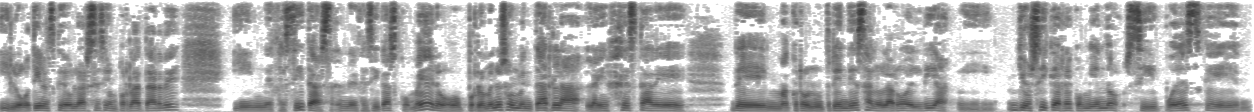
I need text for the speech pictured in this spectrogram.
y luego tienes que doblar sesión por la tarde y necesitas, necesitas comer o por lo menos aumentar la, la ingesta de, de macronutrientes a lo largo del día. Y yo sí que recomiendo, si puedes, que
